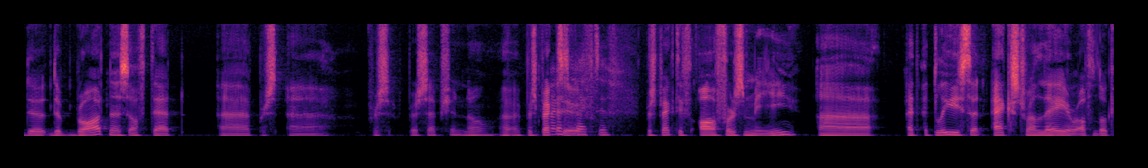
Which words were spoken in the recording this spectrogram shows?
the the broadness of that uh, pers- uh, pers- perception no uh, perspective perspective perspective offers me uh, at, at least an extra layer of look.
